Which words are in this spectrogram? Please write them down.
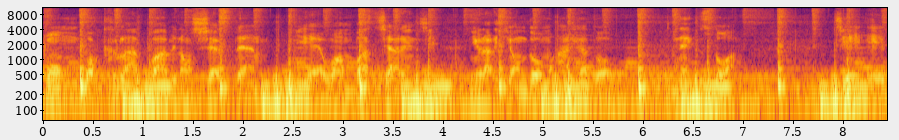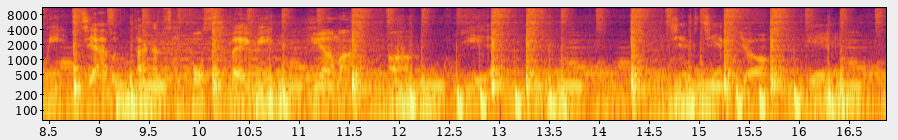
ボンボクラバビロンシステム Yeah ワンバーチャレンジ。ニューラリヒョンどうもありがとう。NEXT は？JAB ジャブ高槻ポストベイビーヤマンうんイエーチェックチェックよイエー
